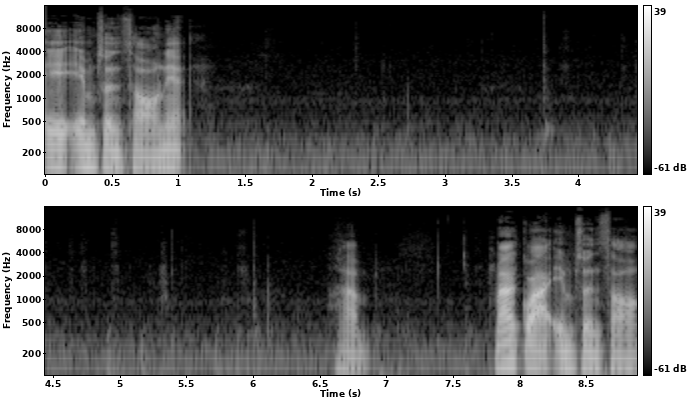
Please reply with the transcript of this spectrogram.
am ส่วนสองเนี่ย ครับ มากกว่า m ส่วนสอง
